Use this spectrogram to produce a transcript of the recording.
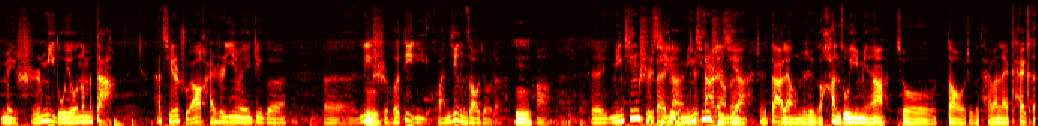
美食密度又那么大，它其实主要还是因为这个呃历史和地理环境造就的。嗯啊，呃，明清时期呢，明清时期啊，这大量的这个汉族移民啊，就到这个台湾来开垦。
